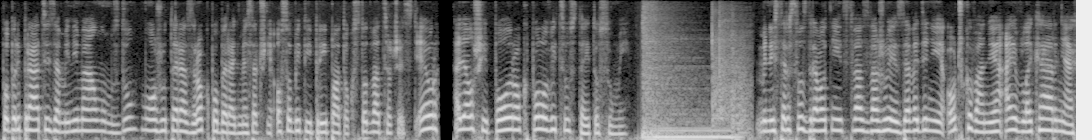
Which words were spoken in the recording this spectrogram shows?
Popri práci za minimálnu mzdu môžu teraz rok poberať mesačne osobitý príplatok 126 eur a ďalší pol rok polovicu z tejto sumy. Ministerstvo zdravotníctva zvažuje zavedenie očkovania aj v lekárniach.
